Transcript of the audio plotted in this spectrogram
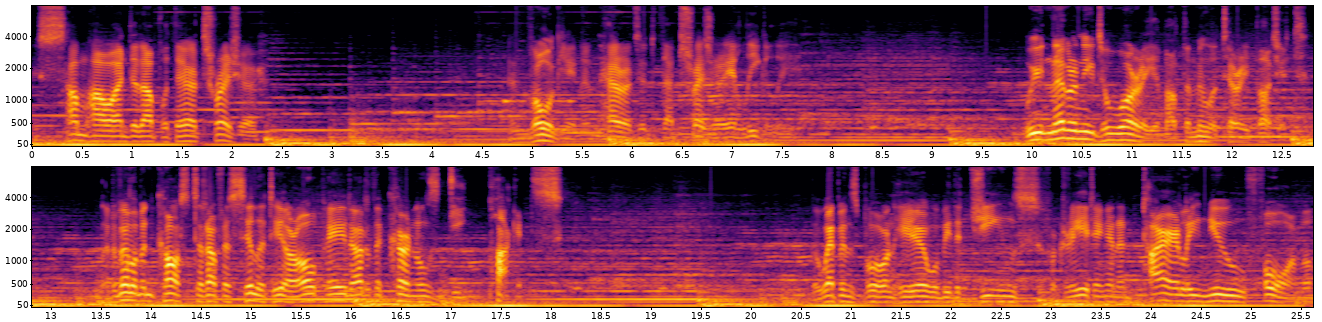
we somehow ended up with their treasure. And Volgin inherited that treasure illegally. We never need to worry about the military budget. The development costs at our facility are all paid out of the Colonel's deep pockets. The weapons born here will be the genes for creating an entirely new form of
